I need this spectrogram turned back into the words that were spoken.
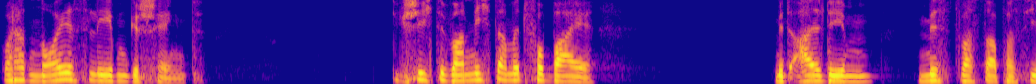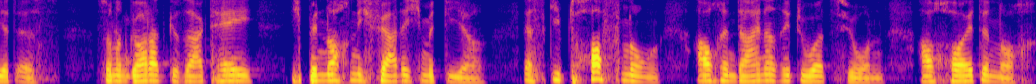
Gott hat neues Leben geschenkt. Die Geschichte war nicht damit vorbei, mit all dem Mist, was da passiert ist, sondern Gott hat gesagt, hey, ich bin noch nicht fertig mit dir. Es gibt Hoffnung, auch in deiner Situation, auch heute noch.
